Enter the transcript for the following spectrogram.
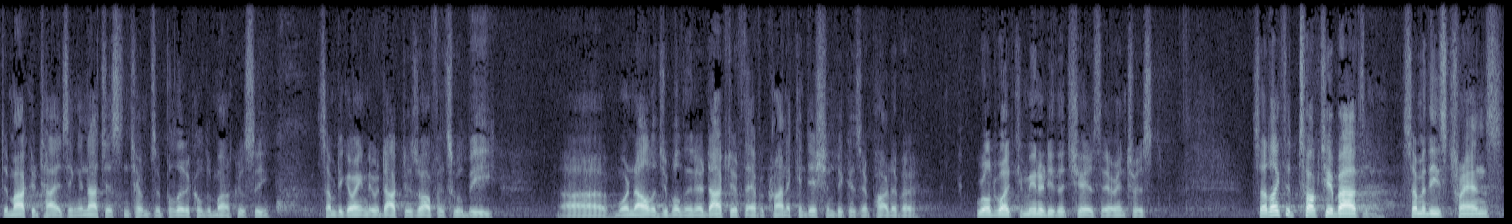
democratizing, and not just in terms of political democracy. Somebody going to a doctor's office will be uh, more knowledgeable than a doctor if they have a chronic condition because they're part of a worldwide community that shares their interest. So I'd like to talk to you about some of these trends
